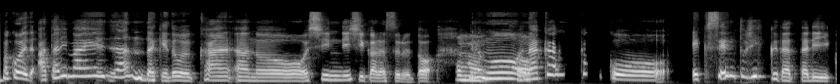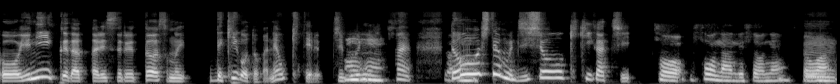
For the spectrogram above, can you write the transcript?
まあこれ当たり前なんだけど、かあの、心理師からすると。でも、なかなかこう、エクセントリックだったり、こう、ユニークだったりすると、その出来事がね、起きてる。自分に。うん、はい。どうしても事象を聞きがち。そう、そうなんですよね、人は。うん、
